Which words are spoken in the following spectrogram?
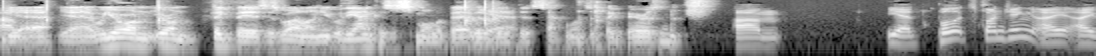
Um, yeah, yeah. Well, you're on you're on big beers as well, aren't you? Well, the anchor's a smaller beer, but Yeah. the, the second one's a big beer, isn't it? Um, yeah, bullet sponging, I, I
